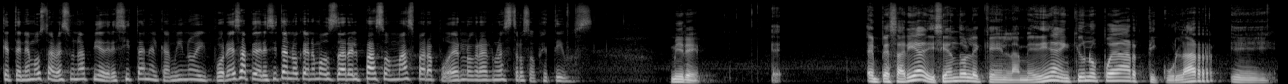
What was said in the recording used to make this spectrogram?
que tenemos tal vez una piedrecita en el camino y por esa piedrecita no queremos dar el paso más para poder lograr nuestros objetivos? Mire, eh, empezaría diciéndole que en la medida en que uno pueda articular eh,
